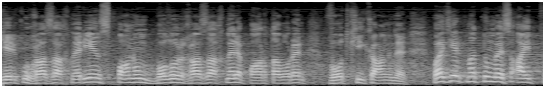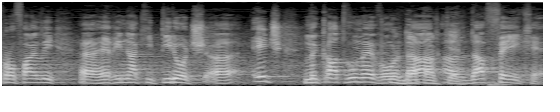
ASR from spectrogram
երկու ղազախների են սպանում, բոլոր ղազախները պարտավոր են ոդքի կանգնել։ Բայց երբ մտնում ես այդ պրոֆայլի հեղինակի տիրոջ edge, նկատվում է, որ դա դա fake է։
